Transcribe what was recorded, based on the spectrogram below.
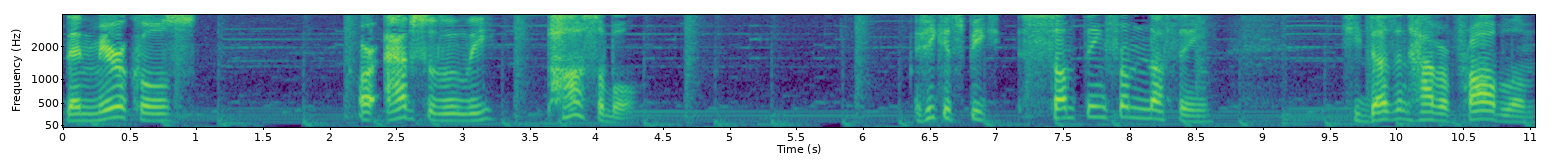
then miracles are absolutely possible. If he could speak something from nothing, he doesn't have a problem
